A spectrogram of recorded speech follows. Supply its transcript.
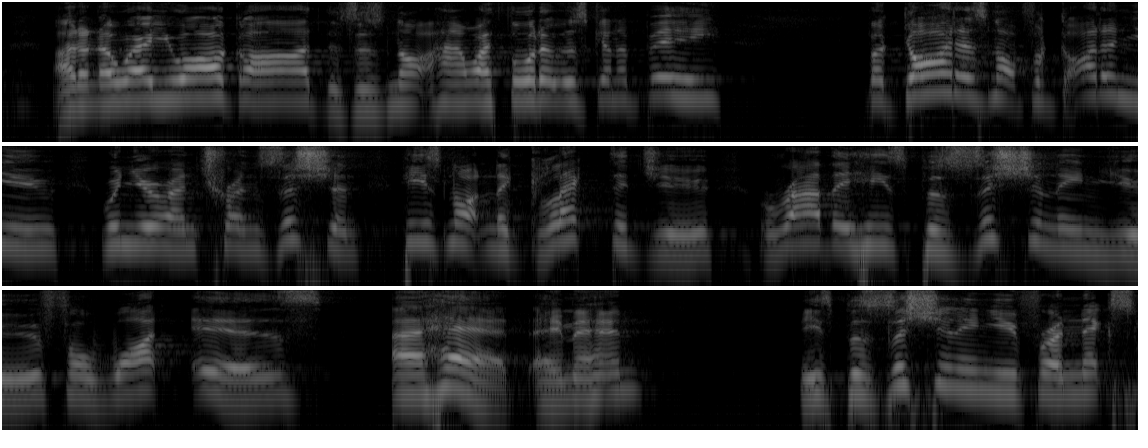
I don't know where you are, God. This is not how I thought it was going to be. But God has not forgotten you when you're in transition. He's not neglected you. Rather, He's positioning you for what is ahead. Amen? He's positioning you for a next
